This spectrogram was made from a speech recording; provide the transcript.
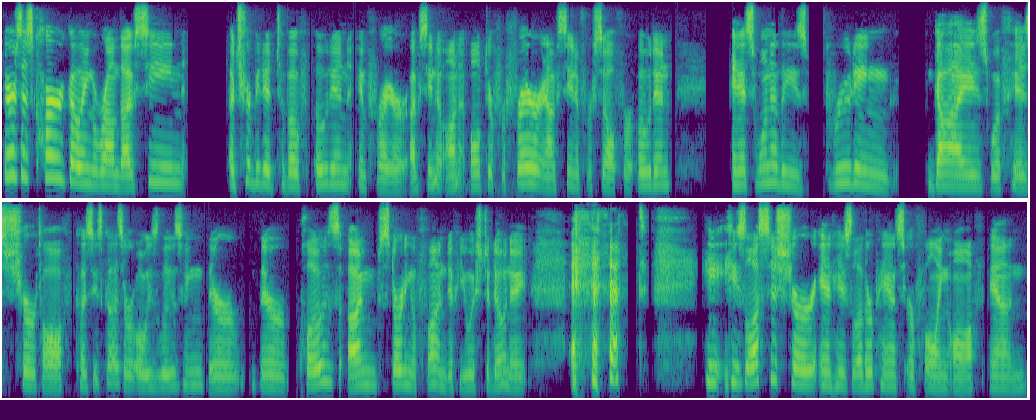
There's this car going around that I've seen attributed to both Odin and Freyr. I've seen it on an altar for Freyr, and I've seen it for sale for Odin. And it's one of these brooding guys with his shirt off because these guys are always losing their their clothes. I'm starting a fund if you wish to donate. And he he's lost his shirt and his leather pants are falling off and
